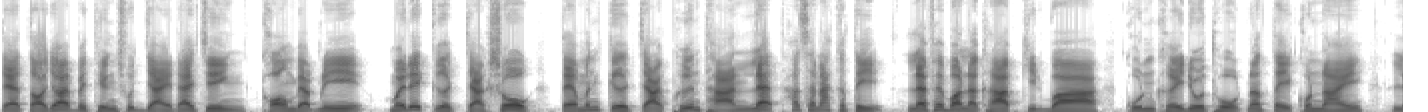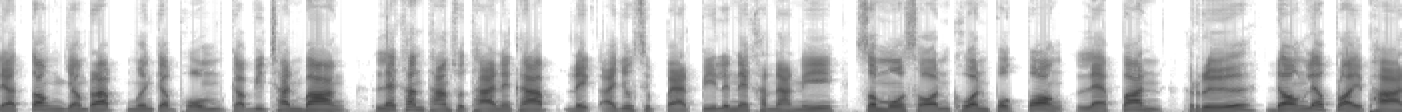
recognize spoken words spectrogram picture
แต่ต่อยอดไปถึงชุดใหญ่ได้จริง ของแบบนี้ ไม่ได้เกิดจากโชค แต่มันเกิดจากพื้นฐานและทัศนคติ และแฟนบอลล่ะครับ คิดว่าคุณเคยดูถูกนักเตะคนไหน และต้องยอมรับเหมือนกับผมกับวิชั่นบ้าง และคำถามสุดท้ายนะครับ เด็กอายุ 18 ปีเล่นในขนาดนี้ สโมสรควรปกป้องและปั้น หรือดองแล้วปล่อยผ่าน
